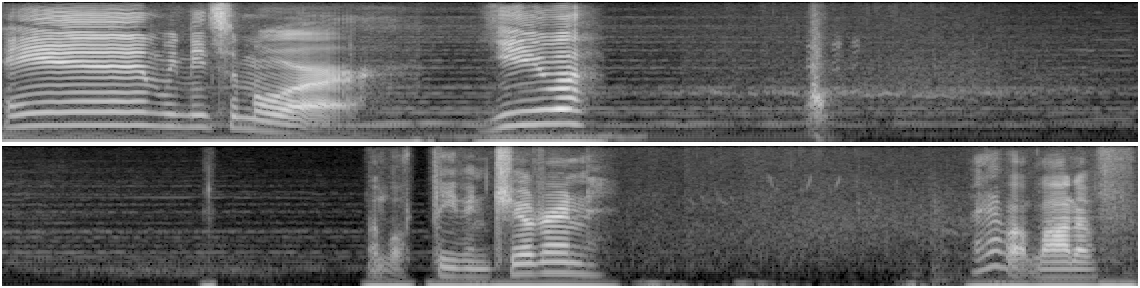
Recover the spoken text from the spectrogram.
And we need some more. You. Little thieving children. They have a lot of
